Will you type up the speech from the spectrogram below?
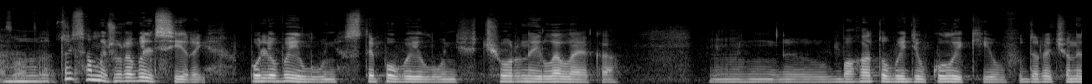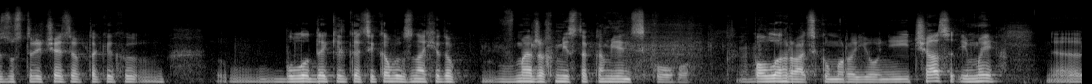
назвати? Е, Той самий журавель сірий, польовий лунь, степовий лунь, чорний лелека. Е, Багато видів куликів. До речі, вони зустрічаються в таких. е, Було декілька цікавих знахідок в межах міста Кам'янського, в Павлоградському районі. І, час, і ми е,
